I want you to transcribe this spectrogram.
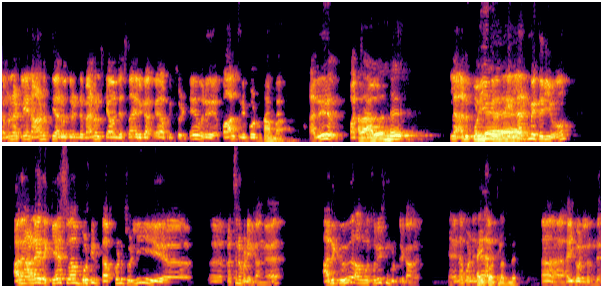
தமிழ்நாட்டிலேயே நானூத்தி அறுபத்தி ரெண்டு மேனுவல் ஸ்கேவஞ்சர்ஸ் தான் இருக்காங்க அப்படின்னு சொல்லிட்டு ஒரு ஃபால்ஸ் ரிப்போர்ட் ஆமா. அது அது வந்து இல்ல அது பொய்ங்கிறது எல்லாருக்குமே தெரியும். அதனால இந்த கேஸ் எல்லாம் போட்டு இது தப்புன்னு சொல்லி பிரச்சனை பண்ணிருக்காங்க. அதுக்கு அவங்க சொல்யூஷன் கொடுத்திருக்காங்க. என்ன பண்ணுங்க? ஹைகோர்ட்ல இருந்து. ஹைகோர்ட்ல இருந்து.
